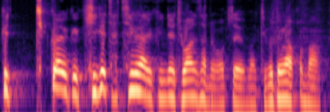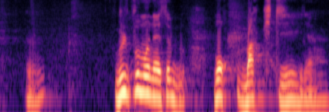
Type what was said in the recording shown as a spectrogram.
그 치과 그 기계 자체가 굉장히 좋아하는 사람 없어요. 막 집어 들어갖고 막 어? 물부문에서 목 막히지 그냥.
